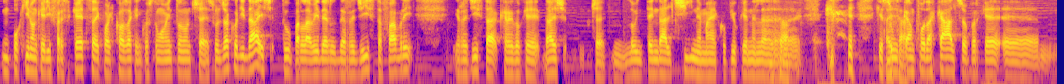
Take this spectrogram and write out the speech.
un pochino anche di freschezza è qualcosa che in questo momento non c'è. Sul gioco di Daesh tu parlavi del, del regista Fabri, il regista credo che Daesh cioè, lo intenda al cinema ecco, più che, nel, esatto. che, che sul esatto. campo da calcio perché eh,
